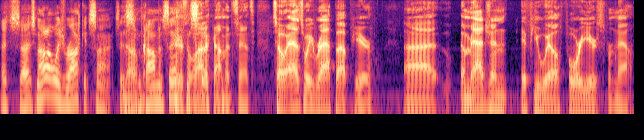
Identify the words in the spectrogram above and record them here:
It's uh, it's not always rocket science. It's No, some common sense. There's a lot of common sense. So as we wrap up here, uh, imagine, if you will, four years from now,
